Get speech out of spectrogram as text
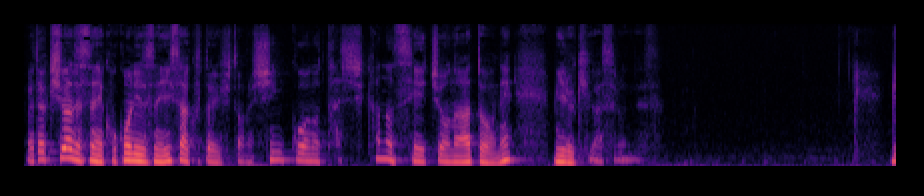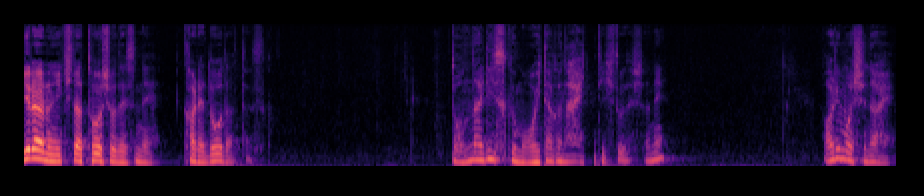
私はですね、ここにですね、イサクという人の信仰の確かな成長の後をね、見る気がするんです。ゲラルに来た当初ですね、彼どうだったんですか？どんなリスクも負いたくないっていう人でしたね。ありもしない。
